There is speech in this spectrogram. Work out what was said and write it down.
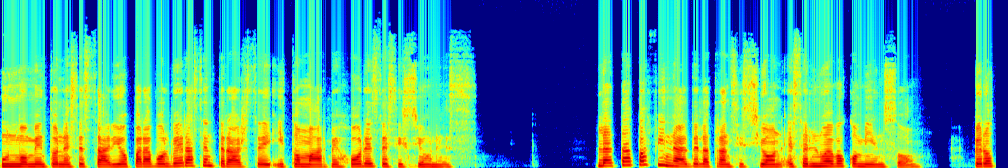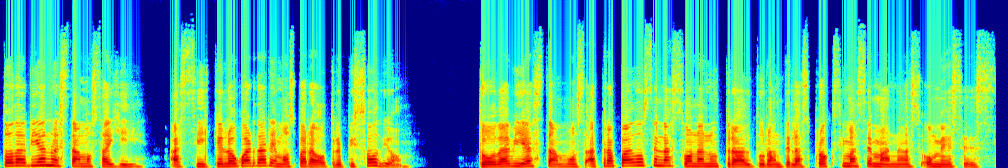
un momento necesario para volver a centrarse y tomar mejores decisiones. La etapa final de la transición es el nuevo comienzo pero todavía no estamos allí, así que lo guardaremos para otro episodio. Todavía estamos atrapados en la zona neutral durante las próximas semanas o meses,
